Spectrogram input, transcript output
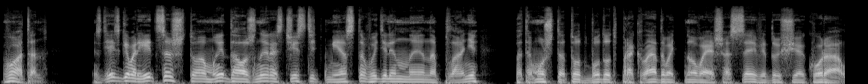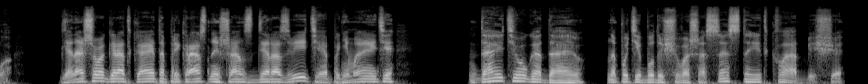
«Вот он. Здесь говорится, что мы должны расчистить место, выделенное на плане, потому что тут будут прокладывать новое шоссе, ведущее к Уралу. Для нашего городка это прекрасный шанс для развития, понимаете?» «Дайте угадаю. На пути будущего шоссе стоит кладбище».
